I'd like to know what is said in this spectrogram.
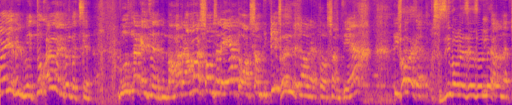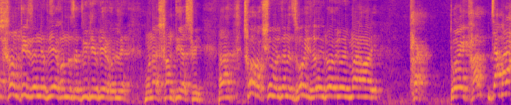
মেরে ফেলবি তোকে মেরে ফেলব আজকে। বুঝ না মেরে ফেলব। আমার আমার সংসারে এত অশান্তি কি এত অশান্তি হ্যাঁ? জীবনে যে জন্য? শান্তির জন্য বিয়ে করল যে দুইটা বিয়ে করলে মনে হয় শান্তি আসবি হ্যাঁ? সব সময়ের জন্য ঝই ঝই রই রই মারামারি। থাক তোরাই থাক। যাবারা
